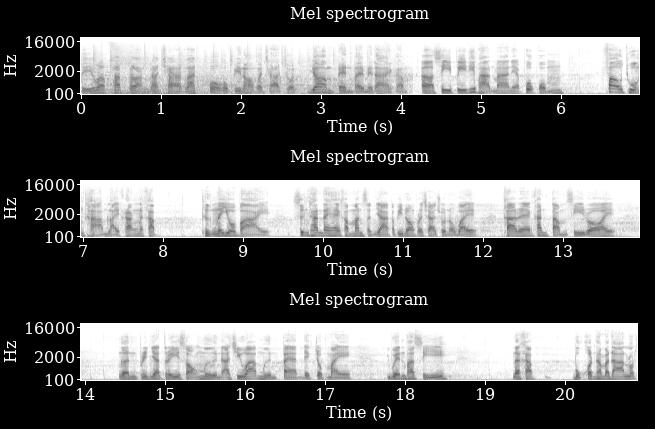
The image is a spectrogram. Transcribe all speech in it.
สีว่าพรรคพลังประชารัฐโกหกพี่น้องประชาชนย่อมเป็นไปไม่ได้ครับ เอ่อสี่ปีที่ผ่านมาเนี่ยพวกผมเฝ้าทวงถามหลายครั้งนะครับ ถึงนโยบายซึ่งท่านได้ให้คำมั่นสัญญากับพี่น้องประชาชนเอาไว้ ค่าแรงขั้นต่ำ400 เงินปริญญาตรี 20,000 อาชีวะ 18,000 เด็กจบใหม่ เว้นภาษีนะครับ บุคคลธรรมดาลด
